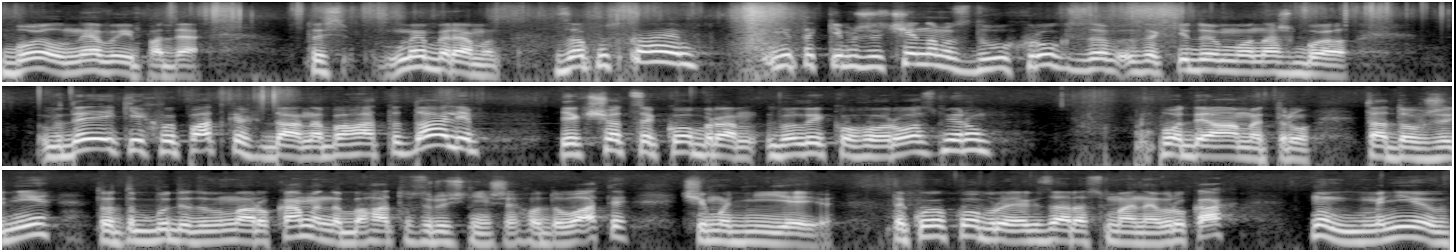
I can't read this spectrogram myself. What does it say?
бойл не випаде. Тобто ми беремо, запускаємо і таким же чином з двох рук закидуємо наш бойл. В деяких випадках да, набагато далі. Якщо це кобра великого розміру, по діаметру та довжині, то буде двома руками набагато зручніше годувати, чим однією. Такою коброю, як зараз в мене в руках, ну, мені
